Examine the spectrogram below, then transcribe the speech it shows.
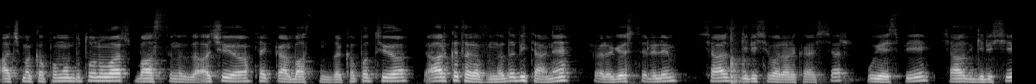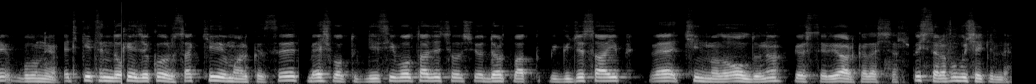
açma kapama butonu var. Bastığınızda açıyor. Tekrar bastığınızda kapatıyor. Ve arka tarafında da bir tane şöyle gösterelim. Şarj girişi var arkadaşlar. USB şarj girişi bulunuyor. Etiketinde okuyacak olursak Kiwi markası 5 voltluk DC voltajla çalışıyor. 4 wattlık bir güce sahip ve Çin malı olduğunu gösteriyor arkadaşlar. Dış tarafı bu şekilde.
